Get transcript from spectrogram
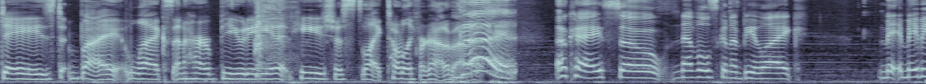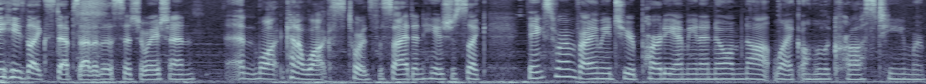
dazed by Lex and her beauty that he's just like totally forgot about it. Good. Okay, so Neville's gonna be like, maybe he like steps out of this situation and walk, kind of walks towards the side, and he's just like, "Thanks for inviting me to your party. I mean, I know I'm not like on the lacrosse team or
